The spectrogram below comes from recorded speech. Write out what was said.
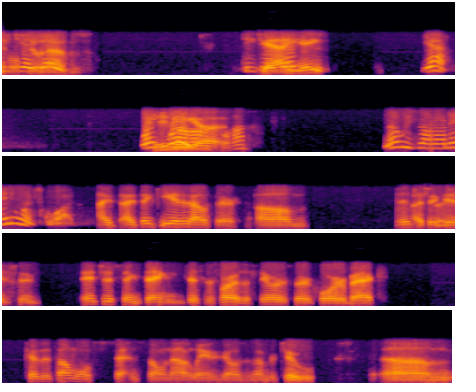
see. TJ We'll see what Yates. happens. TJ Yeah, Yates. Yates. Is- Yeah. Wait, He's wait. not on uh, squad. No, he's not on anyone's squad. I I think he is out there. Um, I think Interesting. the interesting, interesting thing, just as far as the Steelers' third quarterback, because it's almost set in stone now. that Landry Jones is number two. Um,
